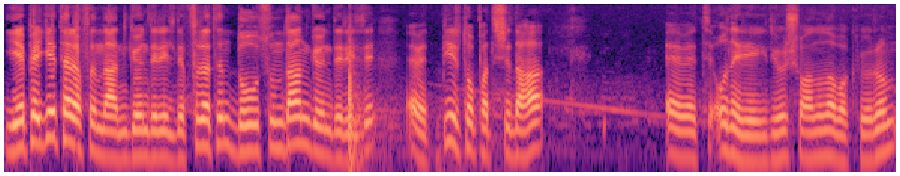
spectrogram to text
YPG tarafından gönderildi. Fırat'ın doğusundan gönderildi. Evet bir top atışı daha. Evet o nereye gidiyor? Şu an ona bakıyorum.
